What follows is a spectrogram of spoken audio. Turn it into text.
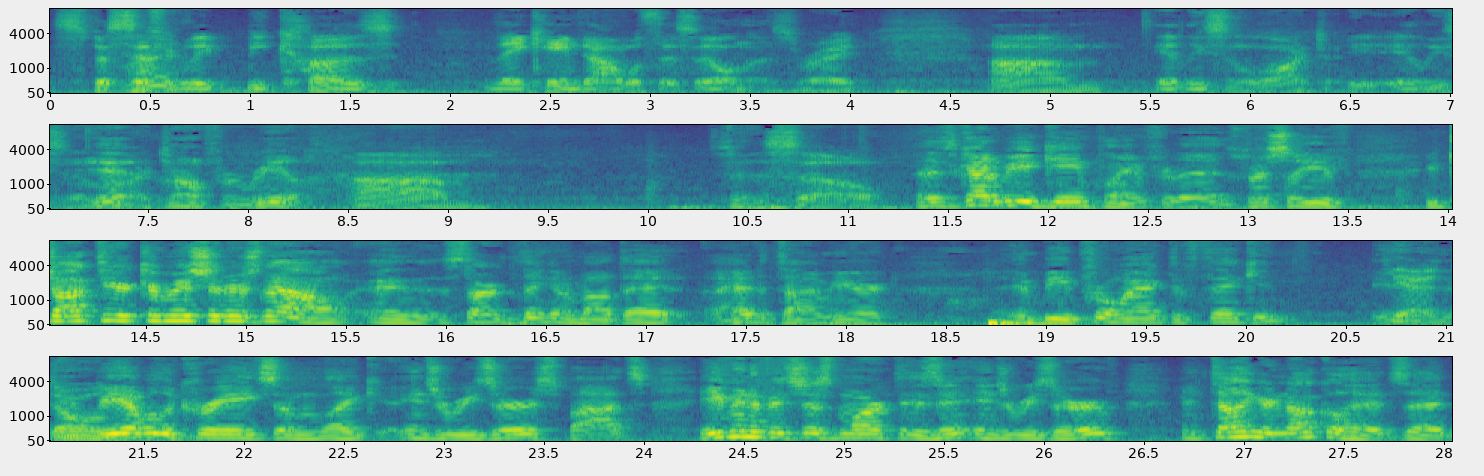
specifically because they came down with this illness, right? Um, at least in the long, t- at least in the yeah, long term. no, for real. So There's got to be a game plan for that, especially if you talk to your commissioners now and start thinking about that ahead of time here, and be proactive thinking. Yeah, And don't- be able to create some like injury reserve spots, even if it's just marked as injury reserve, and tell your knuckleheads that,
